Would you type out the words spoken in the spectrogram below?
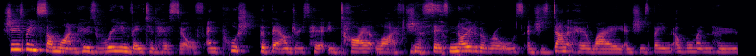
She's been someone who's reinvented herself and pushed the boundaries her entire life. She Yes. says no to the rules and she's done it her way. And she's been a woman who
